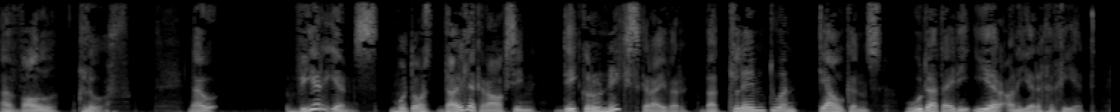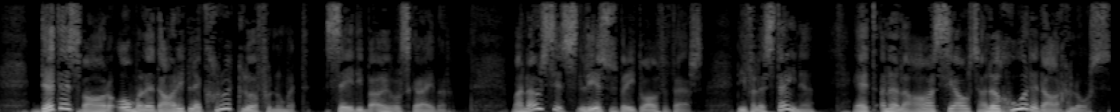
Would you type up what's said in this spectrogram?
'n wal kloof. Nou weer eens moet ons duidelik raak sien die kroniekskrywer beklemtoon telkens hoe dat hy die eer aan die Here gegee het. Dit is waarom hulle daardie plek groot kloof genoem het, sê die Bybelskrywer. Maar nou sies, lees ons by die 12de vers. Die Filistyne het in hulle haas selfs hulle gode daar gelos.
